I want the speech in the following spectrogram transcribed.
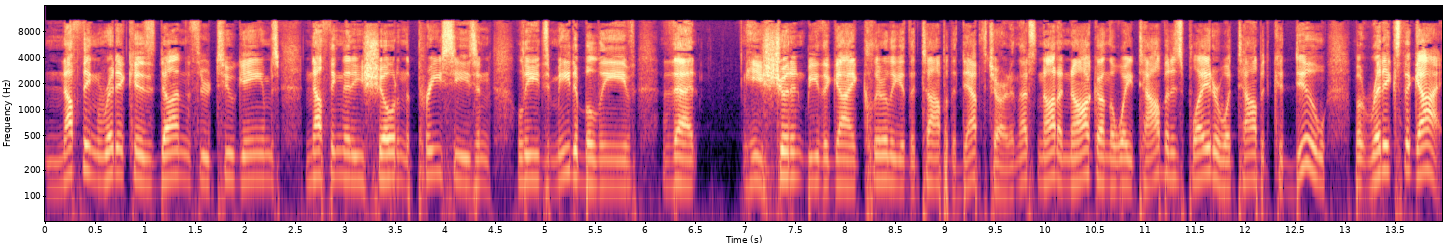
nothing Rittich has done through two games, nothing that he showed in the preseason leads me to believe that he shouldn't be the guy clearly at the top of the depth chart. And that's not a knock on the way Talbot has played or what Talbot could do, but Rittich's the guy.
